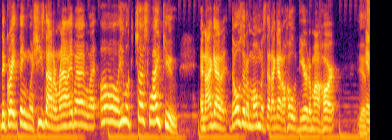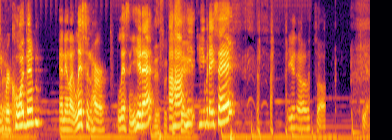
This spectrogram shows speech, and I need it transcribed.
the great thing when she's not around, everybody like, "Oh, he looks just like you," and I gotta. Those are the moments that I gotta hold dear to my heart Yes, and sir. record them, and then like, listen, her, listen, you hear that? That's what you uh-huh. Hear, what they said? you know, so yeah.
